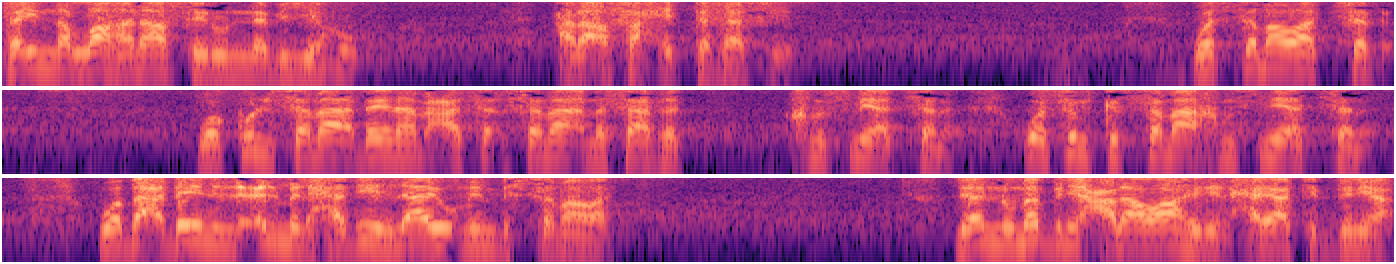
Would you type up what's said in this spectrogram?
فإن الله ناصر نبيه. على أصح التفاسير. والسماوات سبع. وكل سماء بينها مع سماء مسافة خمسمائة سنة. وسمك السماء خمسمائة سنة. وبعدين العلم الحديث لا يؤمن بالسماوات. لأنه مبني على ظاهر الحياة الدنيا.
